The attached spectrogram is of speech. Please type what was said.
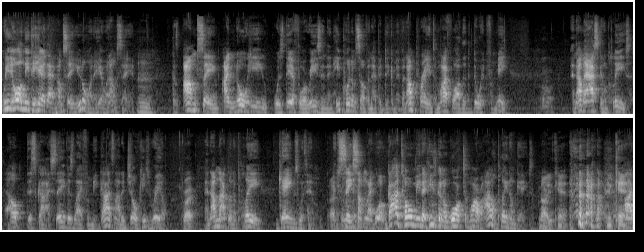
"We all need to hear that." And I'm saying, "You don't want to hear what I'm saying." Mm. Because I'm saying I know he was there for a reason and he put himself in that predicament. But I'm praying to my father to do it for me. And I'm asking him, please help this guy, save his life for me. God's not a joke, he's real. Right. And I'm not going to play games with him and say something like, well, God told me that he's going to walk tomorrow. I don't play them games. No, you can't. You can't. I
